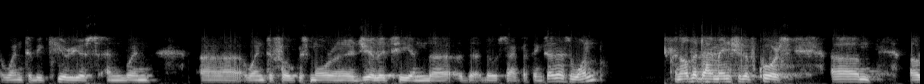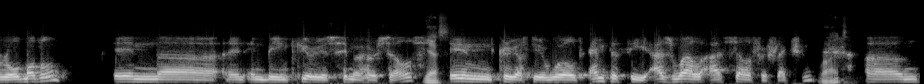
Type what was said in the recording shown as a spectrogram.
when to be curious and when uh, when to focus more on agility and uh, the, those type of things. So that's one. Another dimension, of course, um, a role model in, uh, in, in being curious him or herself. Yes. In curiosity world, empathy as well as self-reflection. Right. Um,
